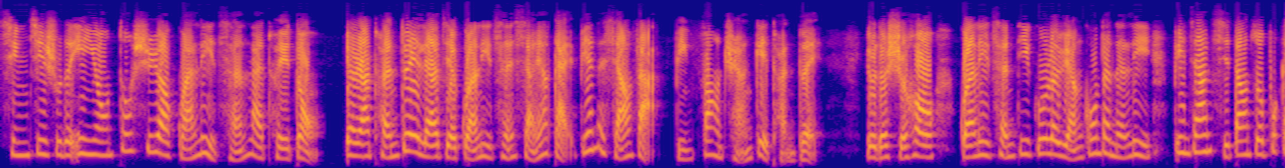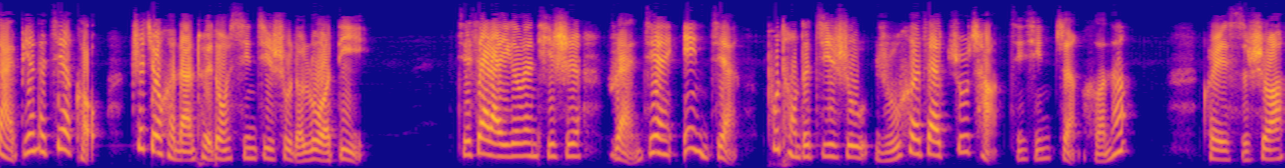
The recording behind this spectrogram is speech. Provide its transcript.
新技术的应用都需要管理层来推动，要让团队了解管理层想要改变的想法，并放权给团队。有的时候，管理层低估了员工的能力，并将其当作不改变的借口，这就很难推动新技术的落地。接下来一个问题是软件、硬件。不同的技术如何在猪场进行整合呢？Chris 说，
